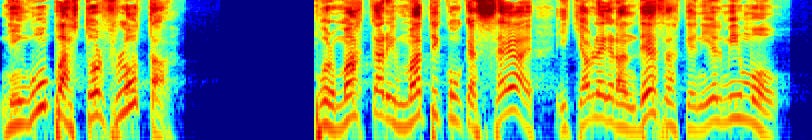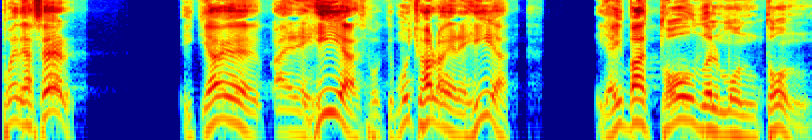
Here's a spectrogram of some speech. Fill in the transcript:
Ningún pastor flota. Por más carismático que sea y que hable grandezas que ni él mismo puede hacer. Y que hable herejías, porque muchos hablan herejías. Y ahí va todo el montón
